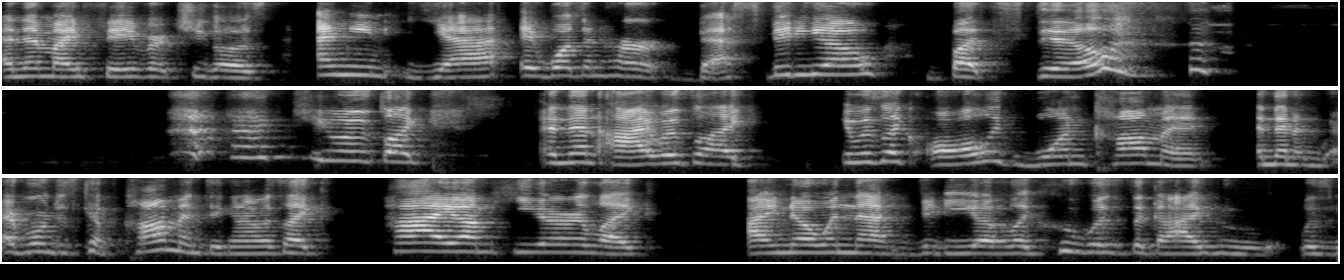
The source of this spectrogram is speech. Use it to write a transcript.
And then my favorite, she goes, I mean, yeah, it wasn't her best video, but still. and she was like, and then I was like, it was like all like one comment and then everyone just kept commenting and i was like hi i'm here like i know in that video like who was the guy who was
